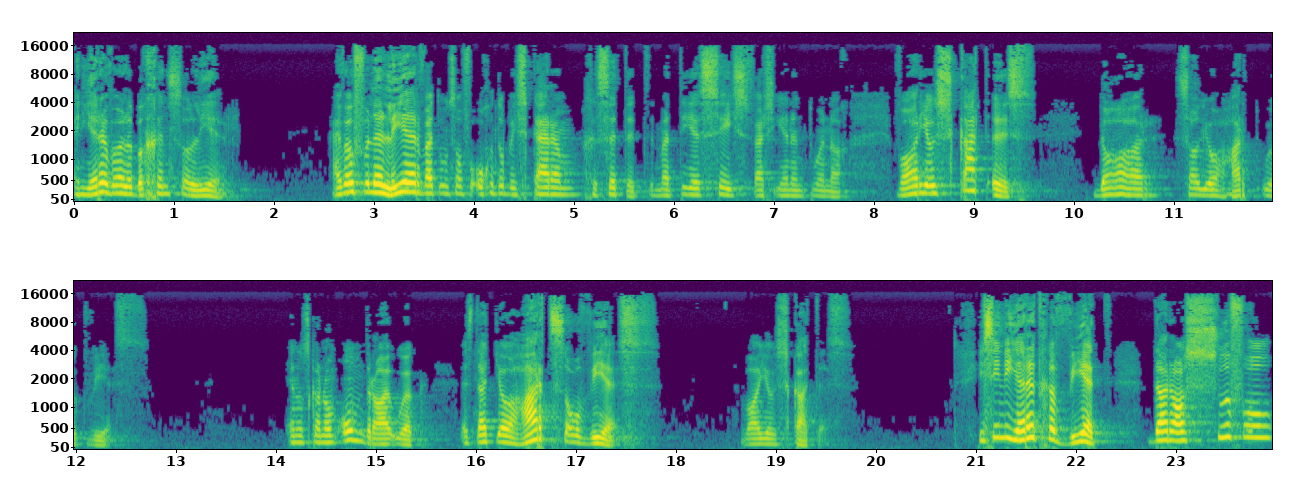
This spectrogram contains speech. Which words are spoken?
En Here wou hulle beginsel leer. Hy wou vir hulle leer wat ons al vanoggend op die skerm gesit het in Matteus 6 vers 21. Waar jou skat is, daar sal jou hart ook wees. En ons kan hom omdraai ook, is dat jou hart sal wees waar jou skat is. Jy sien die Here het geweet dat daar soveel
